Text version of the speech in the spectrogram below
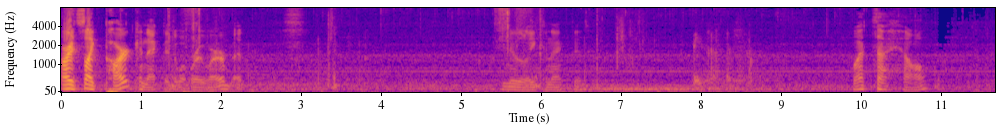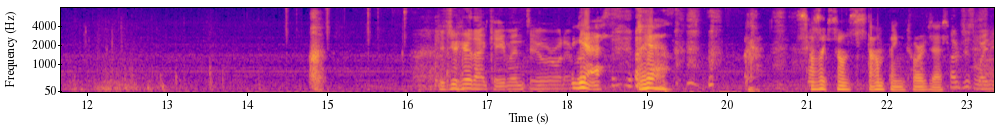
Or it's like part connected to what we were, but newly connected. What the hell? Did you hear that came in too, or whatever? Yes. yes. Sounds like someone stomping towards us. I'm just waiting.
